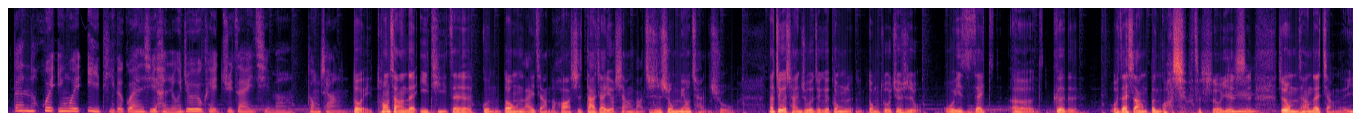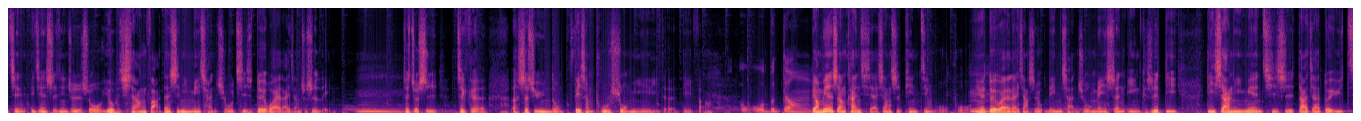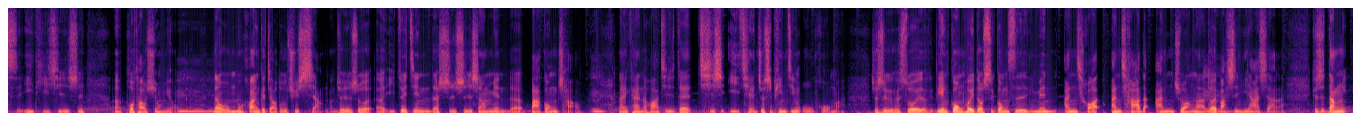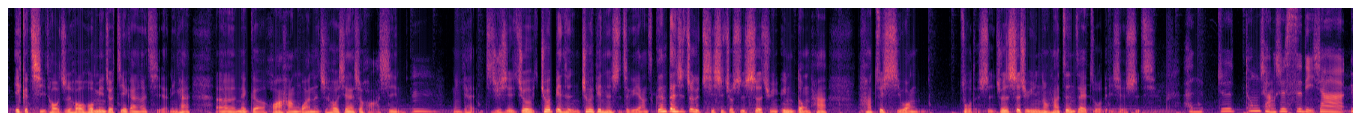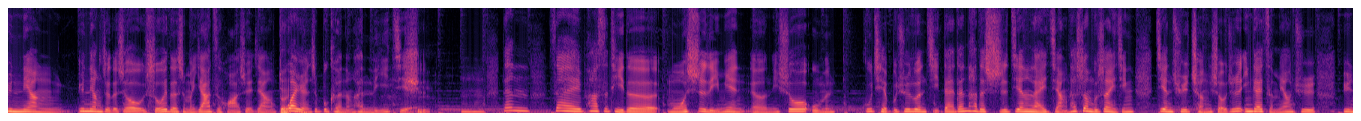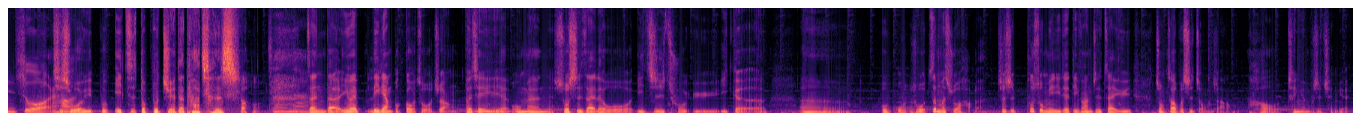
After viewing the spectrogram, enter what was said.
但会因为议题的关系，很容易就又可以聚在一起吗？通常对，通常的议题的滚动来讲的话，是大家有想法，只是说没有产出。那这个产出的这个动动作，就是我一直在呃各的。我在上笨瓜秀的时候也是，嗯、就是我们常常在讲的一件一件事情，就是说有想法，但是你没产出，其实对外来讲就是零。嗯，这就是这个呃社群运动非常扑朔迷离的地方。我我不懂，表面上看起来像是平静无波，嗯、因为对外来讲是零产出、没声音，可是底。底下里面其实大家对于此议题其实是呃波涛汹涌的。那我们换一个角度去想，就是说呃以最近的时事上面的罢工潮来看的话，嗯、其实在其实以前就是平静无波嘛。就是所有的，连工会都是公司里面安插安插的暗装啊，都会把事情压下来。嗯、就是当一个起头之后，后面就揭竿而起了。你看，呃，那个华航完了之后，现在是华信，嗯，你看，就是就就会变成就会变成是这个样子。跟但是这个其实就是社群运动它，它它最希望做的事，就是社群运动它正在做的一些事情。很就是通常是私底下酝酿酝酿着的时候，所谓的什么鸭子划水这样，对外人是不可能很理解。是，嗯，但在帕斯提的模式里面，呃，你说我们。姑且不去论几代，但它的时间来讲，它算不算已经渐趋成熟？就是应该怎么样去运作？然后其实我一不一直都不觉得它成熟，真的 真的，因为力量不够茁壮，而且也我们说实在的，我一直处于一个，呃，我我我这么说好了，就是扑朔迷离的地方就在于总招不是总招，然后成员不是成员。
